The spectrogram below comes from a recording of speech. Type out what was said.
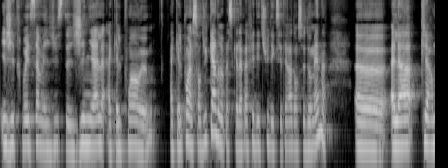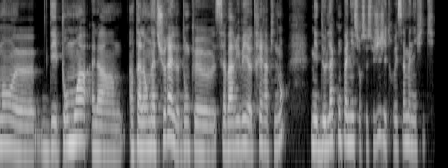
Et j'ai trouvé ça mais juste génial à quel point, à quel point elle sort du cadre parce qu'elle n'a pas fait d'études, etc. dans ce domaine. elle a clairement des, pour moi, elle a un, talent naturel, donc ça va arriver très rapidement mais de l'accompagner sur ce sujet, j'ai trouvé ça magnifique.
